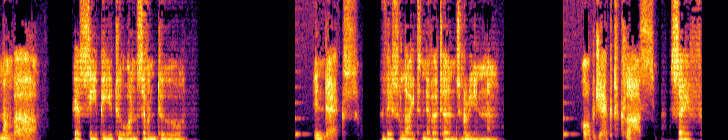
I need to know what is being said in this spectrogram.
number SCP-2172 Index. This light never turns green. Object Class. Safe.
